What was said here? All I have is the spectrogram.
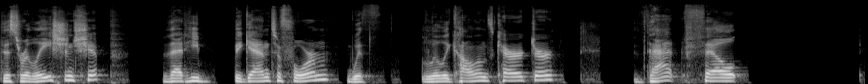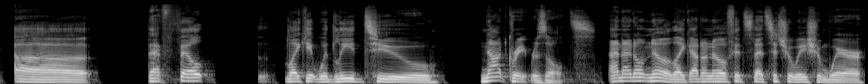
this relationship that he began to form with Lily Collins' character, that felt uh that felt like it would lead to not great results. And I don't know, like I don't know if it's that situation where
